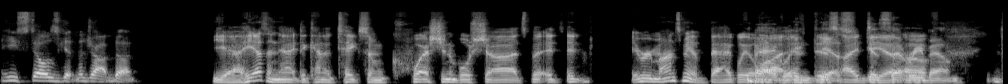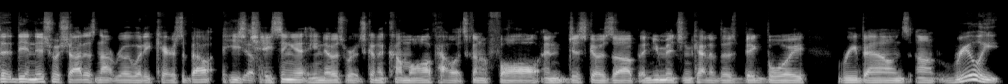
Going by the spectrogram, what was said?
he still is getting the job done. Yeah, he has a knack to kind of take some questionable shots, but it it it reminds me of Bagley a Bagley, lot in this yes, idea that rebound. The the initial shot is not really what he cares about. He's yep. chasing it. He knows where it's going to come off, how it's going to fall, and just goes up. And you mentioned kind of those big boy rebounds. Um, really,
